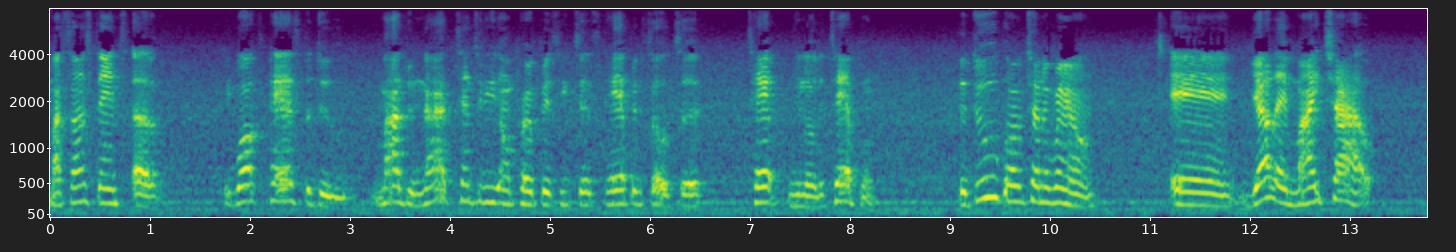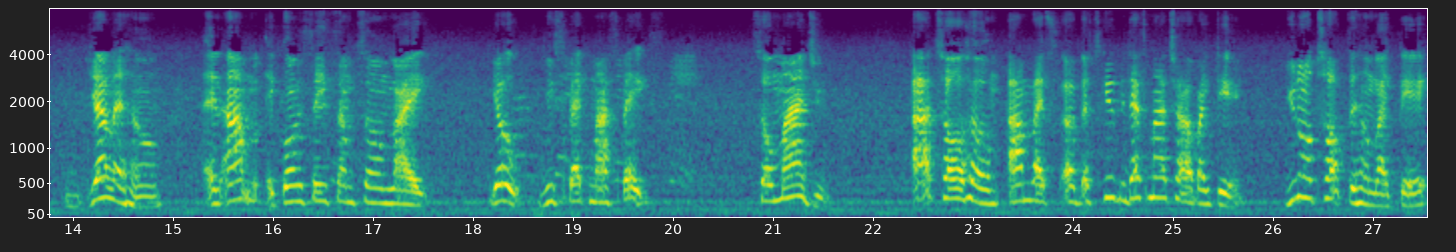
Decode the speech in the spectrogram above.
My son stands up. He walks past the dude mind you, not intentionally on purpose. He just happened so to tap, you know, to tap him. The dude gonna turn around and yell at my child, yell at him, and I'm gonna say something to him like, "Yo, respect my space." So mind you, I told him, I'm like, uh, "Excuse me, that's my child right there. You don't talk to him like that.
